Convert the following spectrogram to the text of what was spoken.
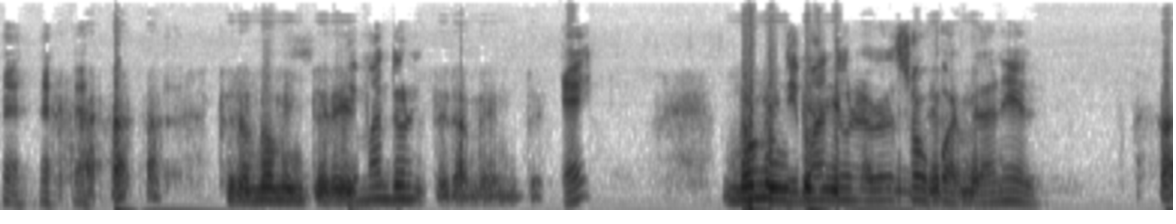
Pero no me interesa, sinceramente. ¿Eh? No me te mando un abrazo fuerte, Daniel.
